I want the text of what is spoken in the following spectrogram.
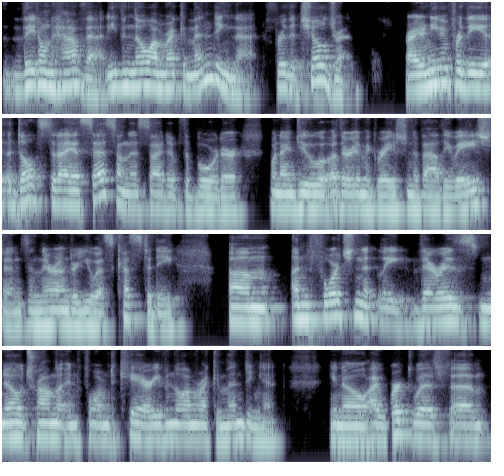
they don't have that even though i'm recommending that for the children right? And even for the adults that I assess on this side of the border, when I do other immigration evaluations and they're under US custody, um, unfortunately, there is no trauma informed care, even though I'm recommending it. You know, I worked with um,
